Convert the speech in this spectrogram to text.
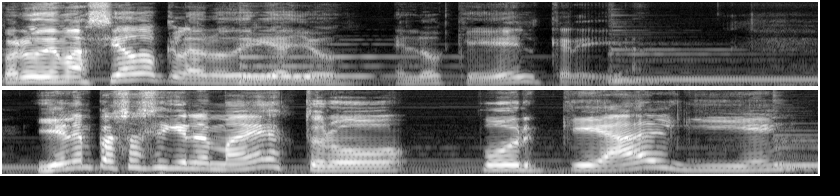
pero demasiado claro diría yo, en lo que él creía. Y él empezó a seguir al maestro porque alguien,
